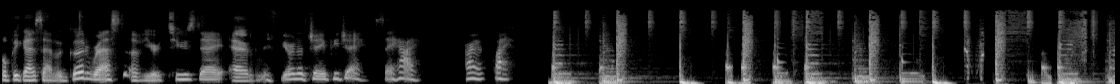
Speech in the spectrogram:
hope you guys have a good rest of your Tuesday. And if you're in a JPJ, say hi. All right, bye. Thank you.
